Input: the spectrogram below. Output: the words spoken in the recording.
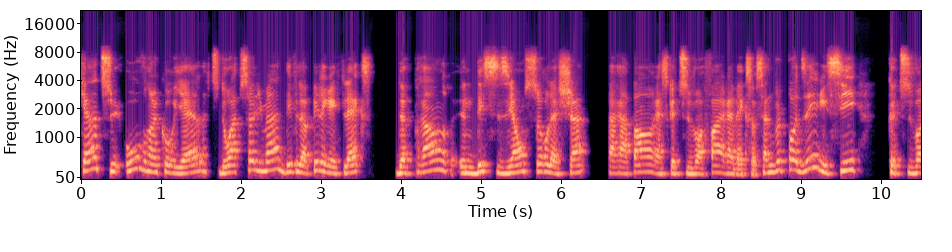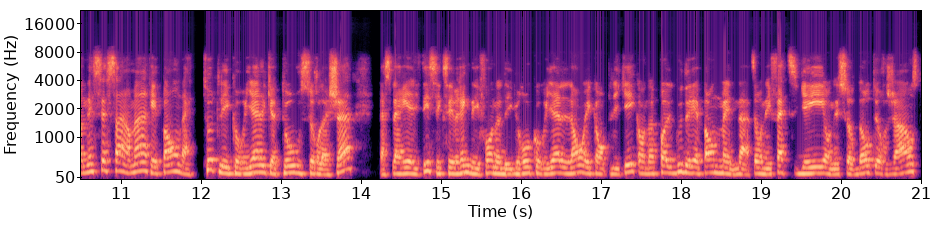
quand tu ouvres un courriel, tu dois absolument développer le réflexe de prendre une décision sur le champ par rapport à ce que tu vas faire avec ça. Ça ne veut pas dire ici que tu vas nécessairement répondre à tous les courriels que tu ouvres sur le champ. Parce que la réalité, c'est que c'est vrai que des fois, on a des gros courriels longs et compliqués qu'on n'a pas le goût de répondre maintenant. on est fatigué, on est sur d'autres urgences.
